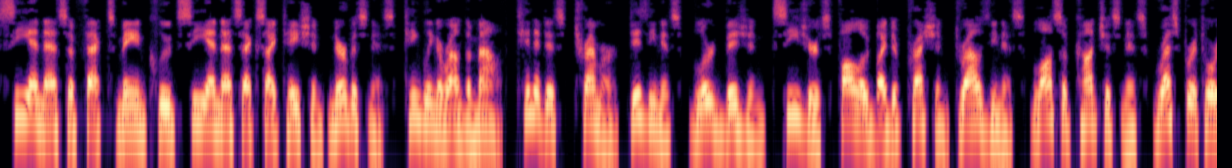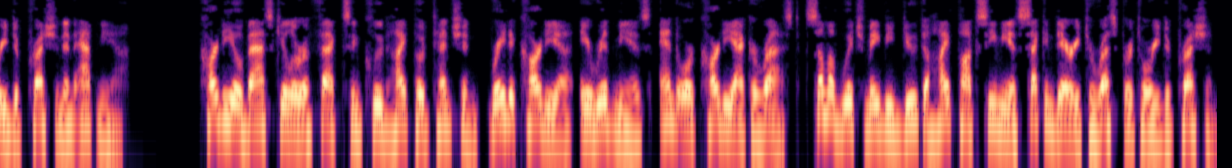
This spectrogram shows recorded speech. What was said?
CNS effects may include CNS excitation, nervousness, tingling around the mouth, tinnitus, tremor, dizziness, blurred vision, seizures followed by depression, drowsiness, loss of consciousness, respiratory depression and apnea. Cardiovascular effects include hypotension, bradycardia, arrhythmias, and or cardiac arrest, some of which may be due to hypoxemia secondary to respiratory depression.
